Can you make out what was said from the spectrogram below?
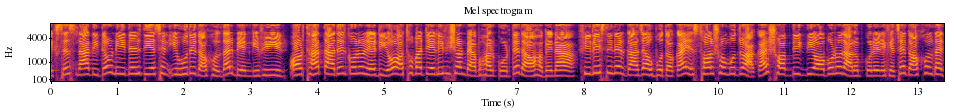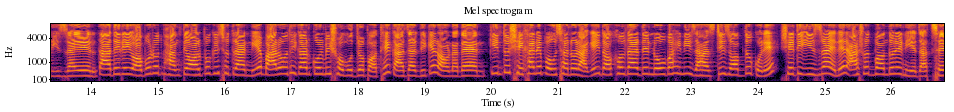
এক্সেস না দিতেও নির্দেশ দিয়েছেন ইহুদি দখলদার বেনগিভির অর্থাৎ তাদের কোনো রেডিও অথবা টেলিভিশন ব্যবহার করতে দেওয়া হবে না। ফিলিস্তিনের গাজা উপত্যকায় স্থল সমুদ্র আকার সব দিক দিয়ে অবরোধ আরোপ করে রেখেছে দখলদার ইসরায়েল। তাদের এই অবরোধ ভাঙতে অল্প কিছু ত্রাণ নিয়ে বারো অধিকার কর্মী সমুদ্র পথে গাজার দিকে রওনা দেন। কিন্তু সেখানে পৌঁছানোর আগেই দখলদারদের নৌবাহিনী জাহাজটি জব্দ করে সেটি ইসরায়েলের আসদ বন্দরে নিয়ে যাচ্ছে।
